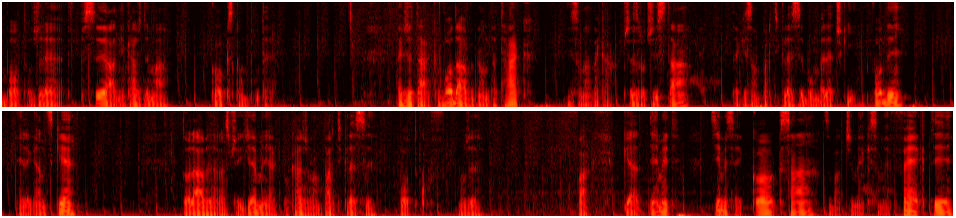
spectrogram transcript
bo to żre w psy, a nie każdy ma Cox komputer. Także tak, woda wygląda tak. Jest ona taka przezroczysta. Takie są partyklesy, bąbeleczki wody. Eleganckie. Do lawy zaraz przejdziemy, jak pokażę wam partyklesy podków. Może... Fuck, god damn it. Zjemy sobie koksa, zobaczymy jakie są efekty.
